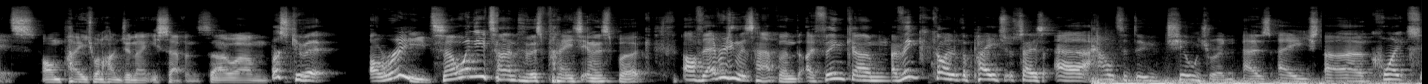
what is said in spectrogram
Kids on page 187. So um, let's give it a read. Now, when you turn to this page in this book, after everything that's happened, I think um, I think kind of the page that says uh, how to do children as aged uh, quite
